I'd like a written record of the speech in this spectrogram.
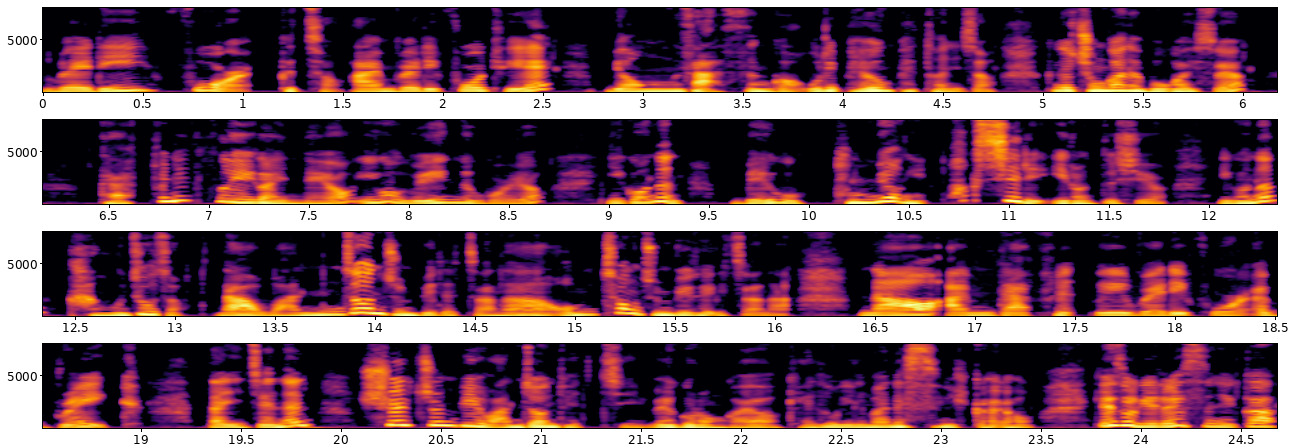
ready for. 그쵸. I'm ready for 뒤에 명사 쓴 거. 우리 배운 패턴이죠. 근데 중간에 뭐가 있어요? Definitely가 있네요. 이건 왜 있는 거예요? 이거는 매우, 분명히, 확실히 이런 뜻이에요. 이거는 강조죠. 나 완전 준비됐잖아. 엄청 준비돼 있잖아. Now I'm definitely ready for a break. 나 이제는 쉴 준비 완전 됐지. 왜 그런가요? 계속 일만 했으니까요. 계속 일을 했으니까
